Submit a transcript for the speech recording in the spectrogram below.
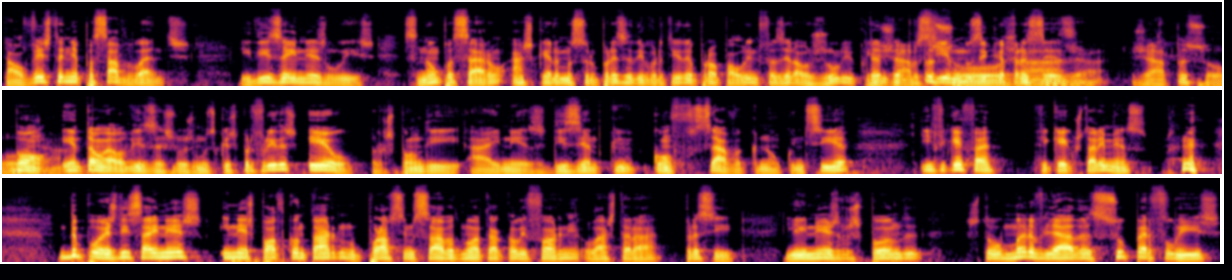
Talvez tenha passado antes. E diz a Inês Luís, se não passaram, acho que era uma surpresa divertida para o Paulino fazer ao Júlio que tanto aprecia passou, música já, francesa. Já, já passou. Bom, já. então ela diz as suas músicas preferidas. Eu respondi à Inês dizendo que confessava que não conhecia e fiquei fã. Fiquei a gostar imenso. Depois disse à Inês: Inês pode contar no próximo sábado no Hotel Califórnia, lá estará para si. E a Inês responde: Estou maravilhada, super feliz,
